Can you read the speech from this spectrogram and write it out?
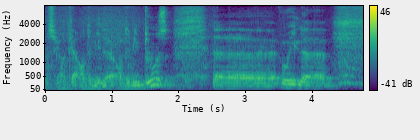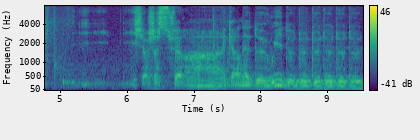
monsieur clair en, 2000, en 2012, où il il cherche à se faire un, carnet de, oui, de, de,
